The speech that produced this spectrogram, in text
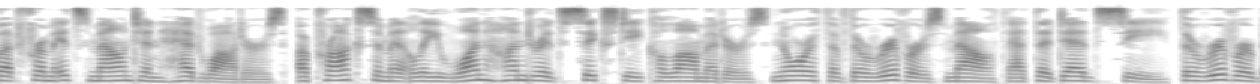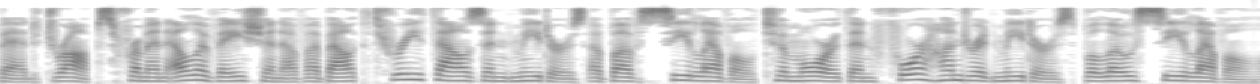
but from its mountain headwaters approximately 160 kilometers north of the river's mouth at the Dead Sea the riverbed drops from an elevation of about 3,000 meters above sea level to more than 400 meters below sea level.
